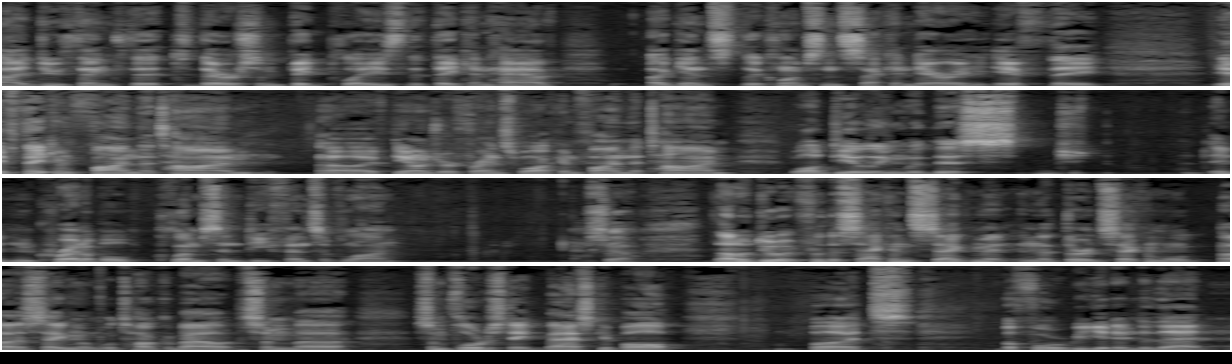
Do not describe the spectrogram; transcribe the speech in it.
I do think that there are some big plays that they can have against the Clemson secondary if they if they can find the time. Uh, if Deondre Francois can find the time while dealing with this incredible Clemson defensive line. So that'll do it for the second segment. In the third segment, we'll, uh, segment we'll talk about some uh, some Florida State basketball. But before we get into that,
